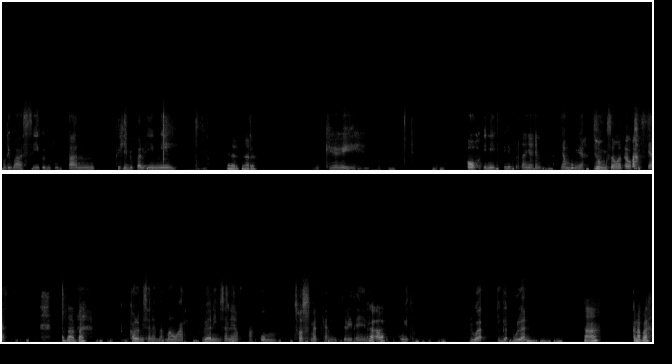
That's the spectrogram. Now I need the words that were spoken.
motivasi, tuntutan kehidupan ini. benar-benar. Oke. Oh ini ini pertanyaan nyambung ya, nyambung sama topik ya. Apa-apa. Kalau misalnya Mbak Mawar, udah nih misalnya vakum sosmed kan ceritanya ini, vakum gitu, dua tiga bulan, Heeh. Kenapa?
